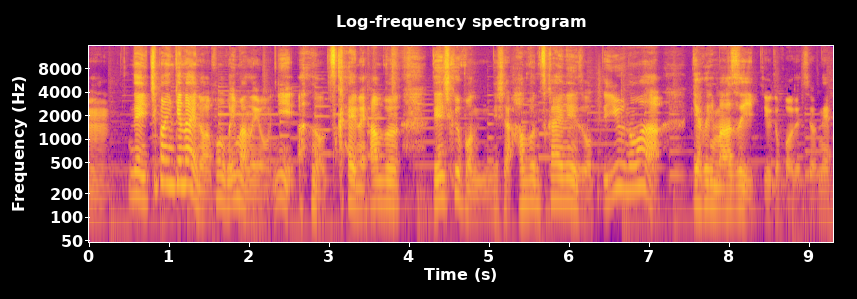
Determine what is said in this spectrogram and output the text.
うん。で、一番いけないのは、今後今のように、あの、使えない、半分、電子クーポンにしたら半分使えねえぞっていうのは、逆にまずいっていうところですよね。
